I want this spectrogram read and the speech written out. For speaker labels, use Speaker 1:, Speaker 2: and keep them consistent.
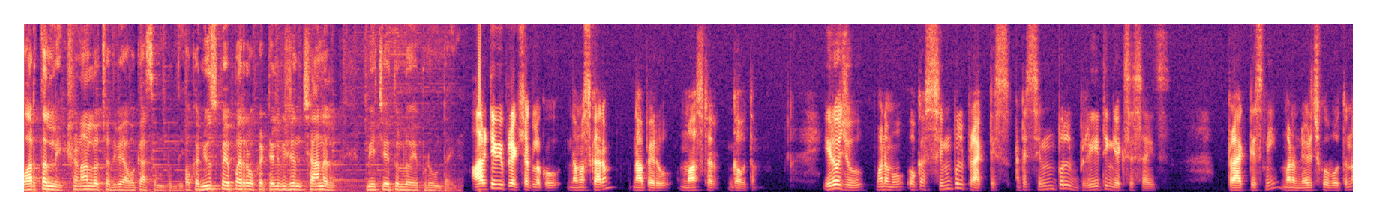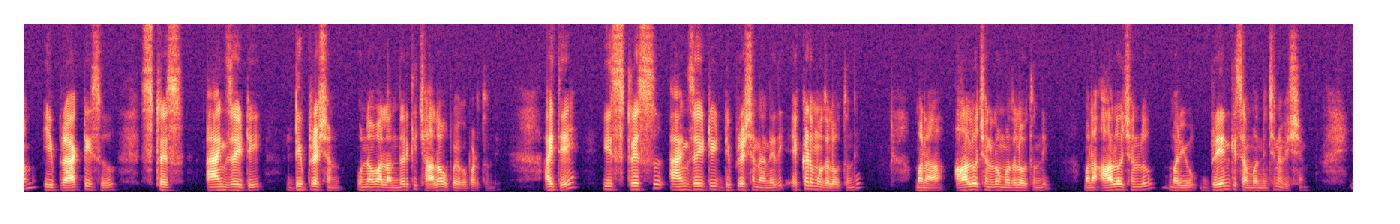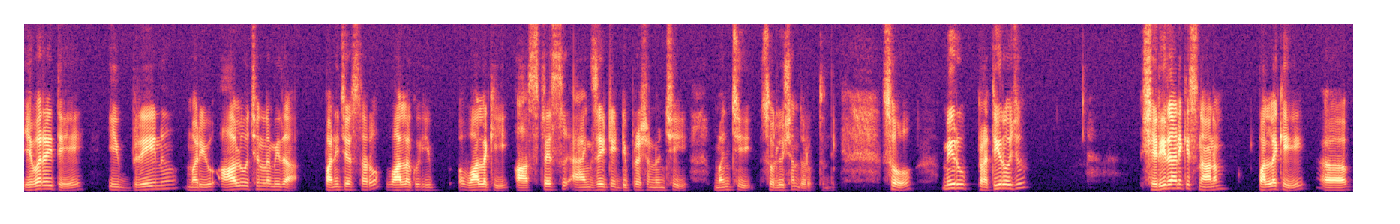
Speaker 1: వార్తల్ని క్షణాల్లో చదివే అవకాశం ఉంటుంది. ఒక న్యూస్ పేపర్ ఒక టెలివిజన్ ఛానల్ మీ చేతుల్లో ఎప్పుడు ఉంటాయి.
Speaker 2: ఆర్టీవీ ప్రేక్షకులకు నమస్కారం. నా పేరు మాస్టర్ గౌతమ్. ఈరోజు మనము ఒక సింపుల్ ప్రాక్టీస్ అంటే సింపుల్ బ్రీతింగ్ ఎక్సర్సైజ్ ప్రాక్టీస్ని మనం నేర్చుకోబోతున్నాం. ఈ ప్రాక్టీసు స్ట్రెస్ యాంగ్జైటీ డిప్రెషన్ ఉన్న వాళ్ళందరికీ చాలా ఉపయోగపడుతుంది. అయితే ఈ స్ట్రెస్ యాంగ్జైటీ డిప్రెషన్ అనేది ఎక్కడ మొదలవుతుంది? మన ఆలోచనలో మొదలవుతుంది. మన ఆలోచనలు మరియు బ్రెయిన్కి సంబంధించిన విషయం. ఎవరైతే ఈ బ్రెయిన్ మరియు ఆలోచనల మీద పని చేస్తారో వాళ్ళకు ఈ వాళ్ళకి ఆ స్ట్రెస్ యాంగ్జైటీ డిప్రెషన్ నుంచి మంచి సొల్యూషన్ దొరుకుతుంది. సో మీరు ప్రతిరోజు శరీరానికి స్నానం పళ్ళకి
